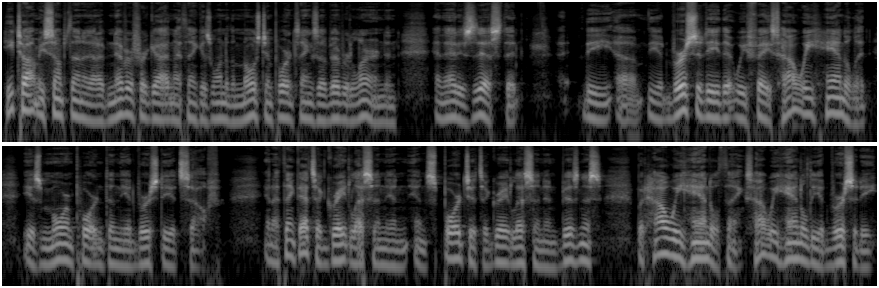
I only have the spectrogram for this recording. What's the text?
he taught me something that I've never forgotten. I think is one of the most important things I've ever learned, and and that is this: that the uh, the adversity that we face, how we handle it, is more important than the adversity itself. And I think that's a great lesson in, in sports, it's a great lesson in business, but how we handle things, how we handle the adversity,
